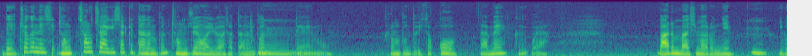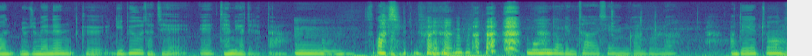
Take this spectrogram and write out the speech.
네 최근에 시, 정, 청취하기 시작했다는 분, 정주행 완료하셨다는 분, 음. 네, 뭐 그런 분도 있었고, 그다음에 그 뭐야 마른 마시마로님 음. 이번 요즘에는 그 리뷰 자체에 재미가 들렸다. 음. 수고하십니다. 몸은 좀 괜찮으신가 몰라. 아, 근데 좀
